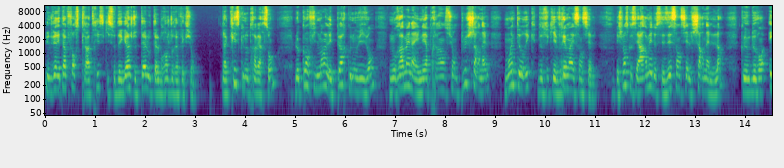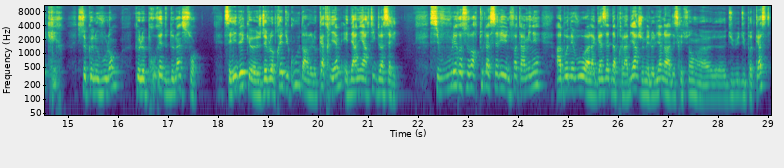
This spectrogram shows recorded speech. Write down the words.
une véritable force créatrice qui se dégage de telle ou telle branche de réflexion. La crise que nous traversons, le confinement, les peurs que nous vivons, nous ramènent à une appréhension plus charnelle, moins théorique de ce qui est vraiment essentiel. Et je pense que c'est armé de ces essentiels charnels-là que nous devons écrire ce que nous voulons que le progrès de demain soit. C'est l'idée que je développerai du coup dans le quatrième et dernier article de la série. Si vous voulez recevoir toute la série une fois terminée, abonnez-vous à la Gazette d'après la bière, je mets le lien dans la description euh, du, du, podcast.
